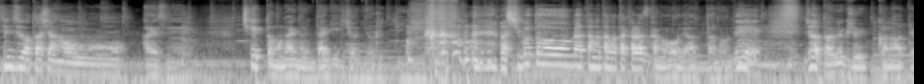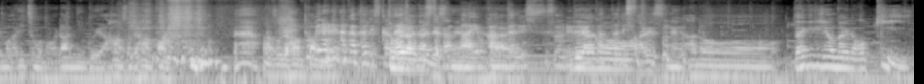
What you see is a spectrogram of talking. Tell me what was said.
先日私あのあれですねチケットもないのに大劇場に寄るっていう。まあ仕事がたまたま宝塚の方であったので、じゃあ大劇場行くかなって、まあ、いつものランニングや半袖半パン。半袖半パン止められなかったですか？止められないですね。あよかったです、それであはよかったです。のあれですね。あの大劇場前の大きい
